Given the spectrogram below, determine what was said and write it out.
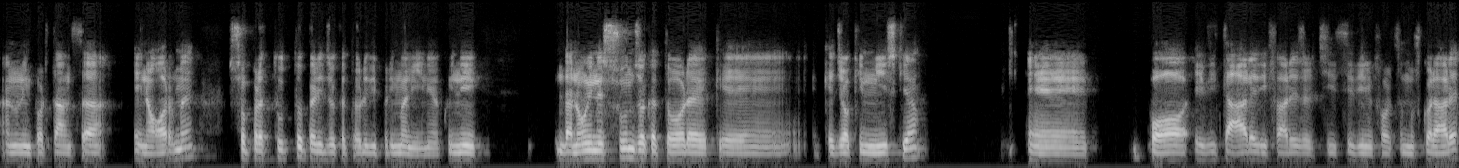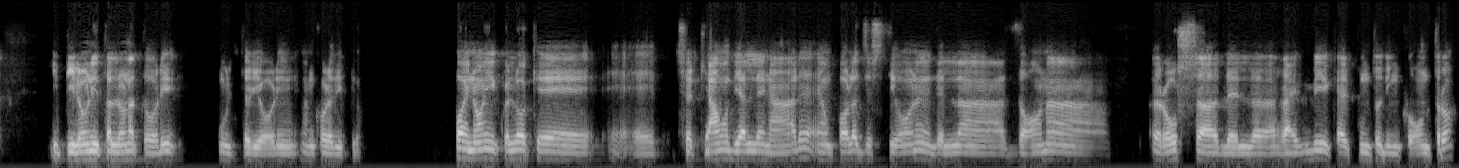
hanno un'importanza enorme, soprattutto per i giocatori di prima linea. Quindi da noi nessun giocatore che, che giochi in mischia eh, può evitare di fare esercizi di rinforzo muscolare, i piloni tallonatori ulteriori ancora di più. Poi noi quello che eh, cerchiamo di allenare è un po' la gestione della zona rossa del rugby, che è il punto d'incontro,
